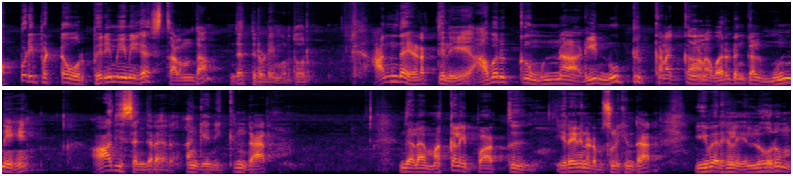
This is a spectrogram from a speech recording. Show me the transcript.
அப்படிப்பட்ட ஒரு பெருமை மிக ஸ்தலம்தான் இந்த திருவிடைமருதூர். அந்த இடத்திலே அவருக்கு முன்னாடி நூற்றுக்கணக்கான வருடங்கள் முன்னே ஆதிசங்கரர் அங்கே நிற்கின்றார். இந்த மக்களை பார்த்து இறைவனிடம் சொல்கின்றார் இவர்கள் எல்லோரும்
